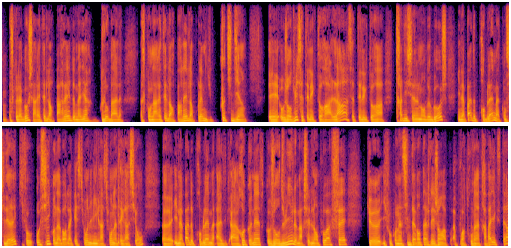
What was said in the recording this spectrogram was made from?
Mmh. Parce que la gauche a arrêté de leur parler de manière globale. Parce qu'on a arrêté de leur parler de leurs problèmes du quotidien. Et aujourd'hui, cet électorat-là, cet électorat traditionnellement de gauche, il n'a pas de problème à considérer qu'il faut aussi qu'on aborde la question de l'immigration, de l'intégration. Euh, il n'a pas de problème à, à reconnaître qu'aujourd'hui, le marché de l'emploi fait qu'il faut qu'on incite davantage les gens à, à, pouvoir trouver un travail, etc.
